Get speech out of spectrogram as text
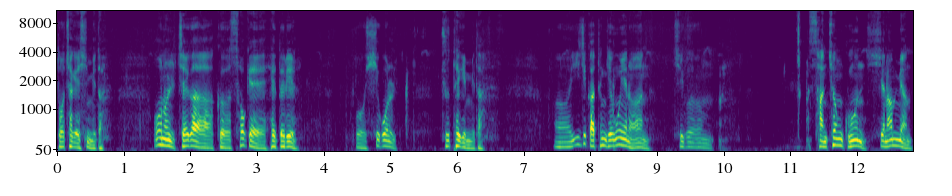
도착했습니다. 오늘 제가 그 소개해드릴 그 시골 주택입니다. 어, 이 집 같은 경우에는 지금 산청군 신안면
